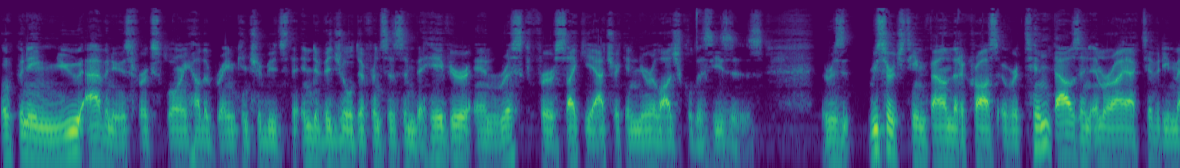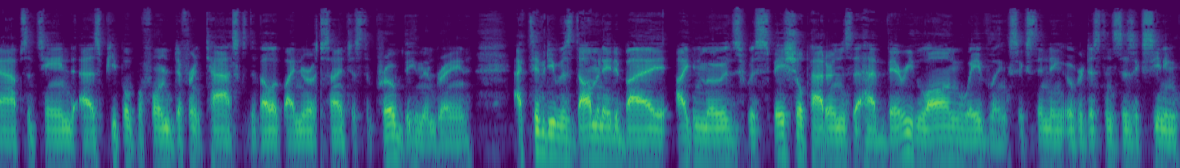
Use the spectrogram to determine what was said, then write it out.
opening new avenues for exploring how the brain contributes to individual differences in behavior and risk for psychiatric and neurological diseases. The research team found that across over 10,000 MRI activity maps obtained as people performed different tasks developed by neuroscientists to probe the human brain, activity was dominated by eigenmodes with spatial patterns that have very long wavelengths extending over distances exceeding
